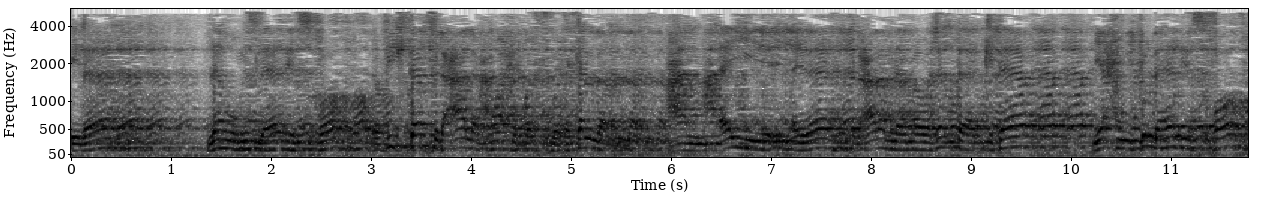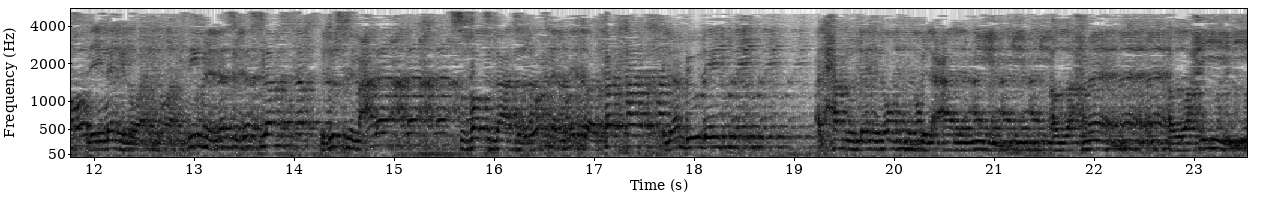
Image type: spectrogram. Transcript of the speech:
اله له مثل هذه الصفات. لو في كتاب في العالم واحد بس بيتكلم عن أي إله في العالم لما وجدت كتاب يحوي كل هذه الصفات لإله الواحد. كثير من الناس بتسلم بتسلم على صفات الله عز وجل. وإحنا بنقرأ الفاتحة الإمام بيقول إيه؟ الحمد لله رب العالمين الرحمن الرحيم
